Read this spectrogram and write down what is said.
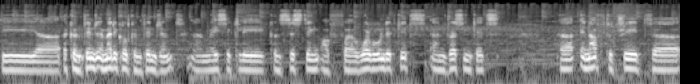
The uh, a contingent, a medical contingent, uh, basically consisting of uh, war wounded kits and dressing kits uh, enough to treat uh,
